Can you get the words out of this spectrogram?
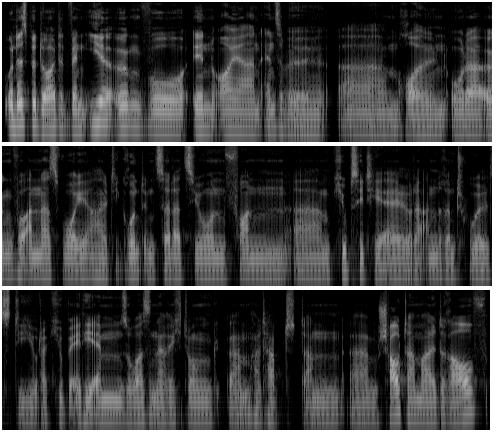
Und das bedeutet, wenn ihr irgendwo in euren Ansible-Rollen ähm, oder irgendwo anders, wo ihr halt die Grundinstallation von ähm, kubectl oder anderen Tools, die oder kubeadm, sowas in der Richtung ähm, halt habt, dann ähm, schaut da mal drauf,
